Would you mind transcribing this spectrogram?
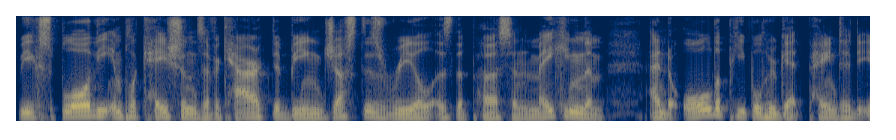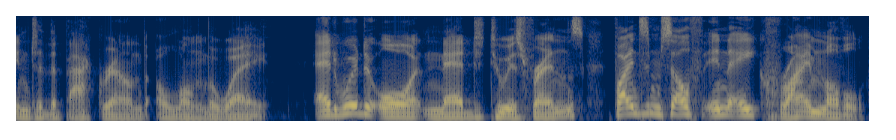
We explore the implications of a character being just as real as the person making them, and all the people who get painted into the background along the way. Edward, or Ned to his friends, finds himself in a crime novel.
